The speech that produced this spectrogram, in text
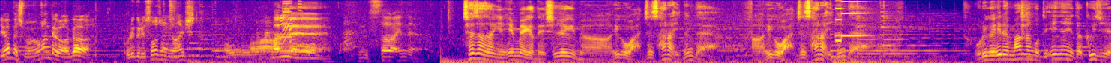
이 앞에 조용한 데 가가 우리들이 소주 한잔 합시다 맞네. 살아있네. 최 사장님 인맥에 내 실력이면 이거 완전 살아있는데 아, 이거 완전 살아있는데 우리가 이래 만난 것도 인연이다 그지?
